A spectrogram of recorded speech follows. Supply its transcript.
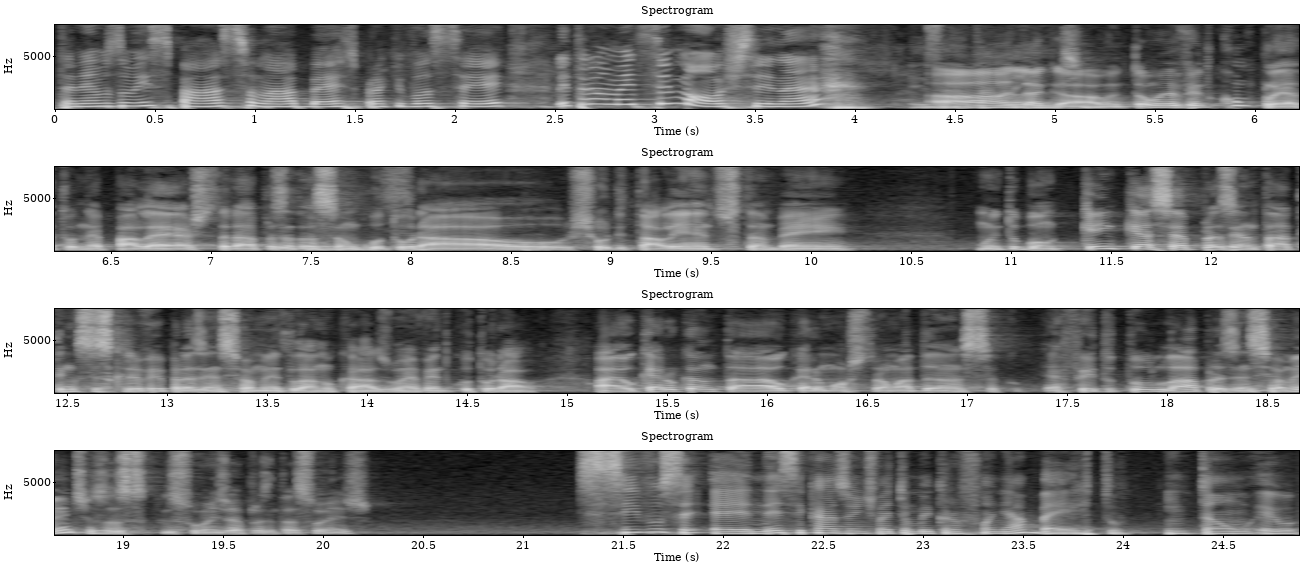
Teremos um espaço lá aberto para que você literalmente se mostre, né? Ah, Exatamente. legal. Então é um evento completo, né? Palestra, apresentação cultural, show de talentos também. Muito bom. Quem quer se apresentar tem que se inscrever presencialmente lá no caso, um evento cultural. Ah, eu quero cantar, eu quero mostrar uma dança. É feito tudo lá presencialmente, essas inscrições de apresentações? Se você, é, nesse caso, a gente vai ter um microfone aberto. Então, eu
